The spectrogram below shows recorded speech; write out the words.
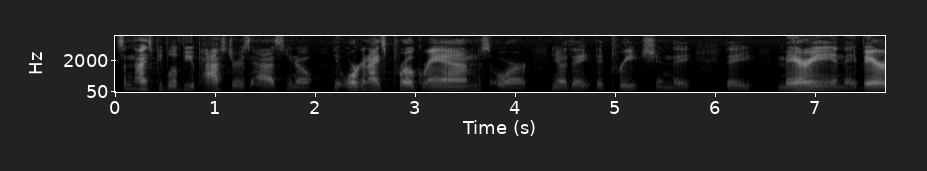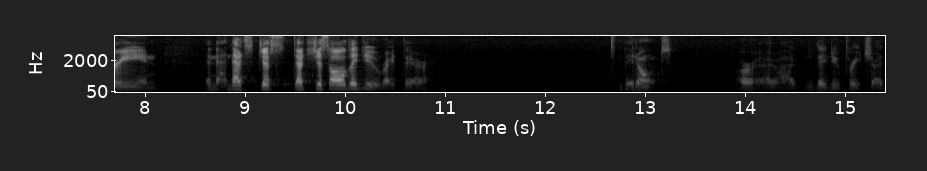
sometimes people view pastors as, you know, they organize programs or, you know, they, they preach and they, they marry and they bury and, and that's just, that's just all they do right there. They don't, or uh, they do preach. I,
